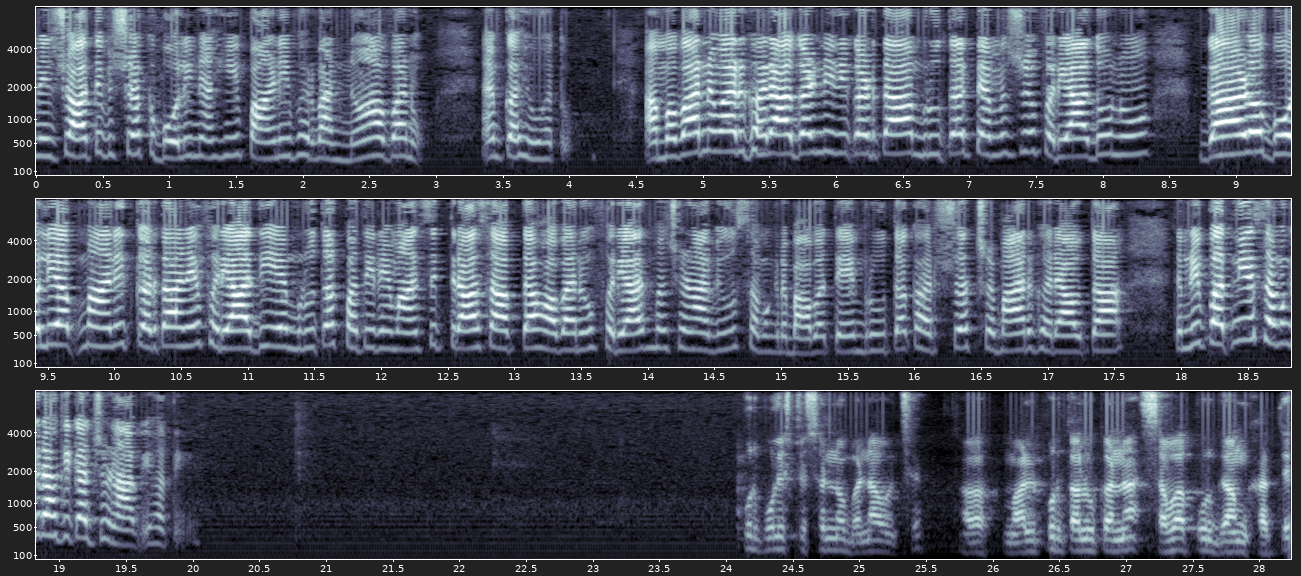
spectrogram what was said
અને જાતિ વિષયક બોલીને અહીં પાણી ભરવા ન આવવાનું એમ કહ્યું હતું. આમ અવારનવાર ઘર આગળની નીકળતા મૃતક તેમજ ફરિયાદોનો ગાળો બોલી અપમાનિત કરતા અને ફરિયાદીએ મૃતક પતિને માનસિક ત્રાસ આપતા હોવાનું ફરિયાદમાં જણાવ્યું. સમગ્ર બાબતે મૃતક હર્ષદ ચમાર ઘરે આવતા તેમની પત્નીએ સમગ્ર હકીકત જણાવી હતી. માલપુર પોલીસ સ્ટેશનનો બનાવ છે. માલપુર તાલુકાના સવાપુર ગામ ખાતે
